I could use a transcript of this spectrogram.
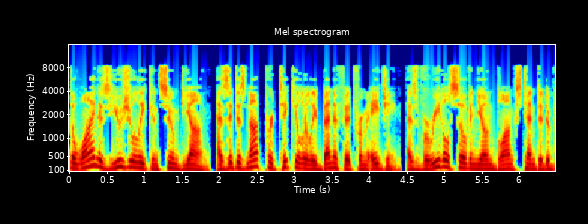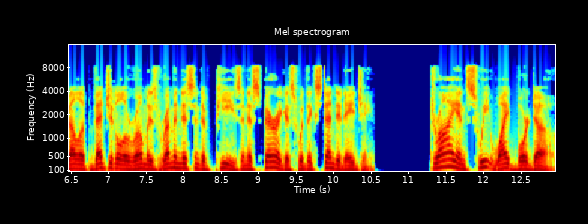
The wine is usually consumed young, as it does not particularly benefit from aging, as varietal Sauvignon Blancs tend to develop vegetal aromas reminiscent of peas and asparagus with extended aging. Dry and sweet white Bordeaux,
